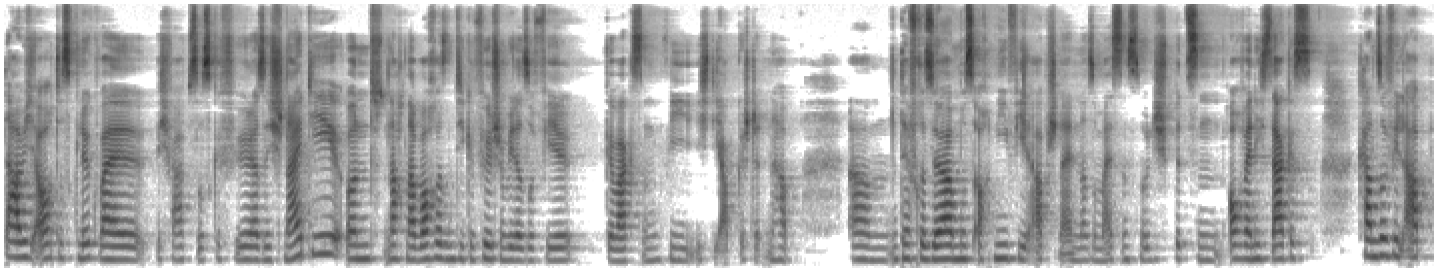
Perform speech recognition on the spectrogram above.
Da habe ich auch das Glück, weil ich habe so das Gefühl, also ich schneide die und nach einer Woche sind die gefühlt schon wieder so viel gewachsen, wie ich die abgeschnitten habe. Ähm, der Friseur muss auch nie viel abschneiden, also meistens nur die Spitzen. Auch wenn ich sage, es kann so viel ab,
